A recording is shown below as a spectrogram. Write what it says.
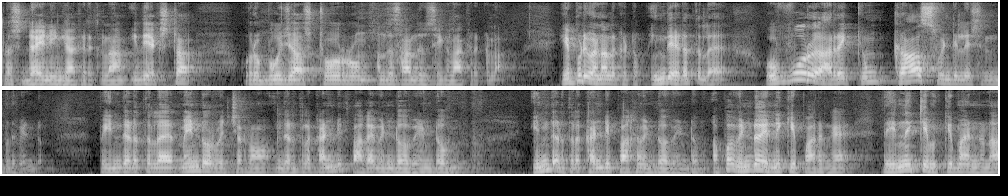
ப்ளஸ் டைனிங்காக இருக்கலாம் இது எக்ஸ்ட்ரா ஒரு பூஜா ஸ்டோர் ரூம் அந்த சார்ந்த விஷயங்களாக இருக்கலாம். எப்படி வேணாலும் இருக்கட்டும். இந்த இடத்துல ஒவ்வொரு அறைக்கும் கிராஸ் வெண்டிலேஷன் என்பது வேண்டும். இப்போ இந்த இடத்துல மெயின் டோர் வச்சிடுறோம். இந்த இடத்துல கண்டிப்பாக விண்டோ வேண்டும். இந்த இடத்துல கண்டிப்பாக விண்டோ வேண்டும். அப்போ விண்டோ எண்ணிக்கை பாருங்கள் இந்த எண்ணிக்கை முக்கியமாக என்னென்னா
